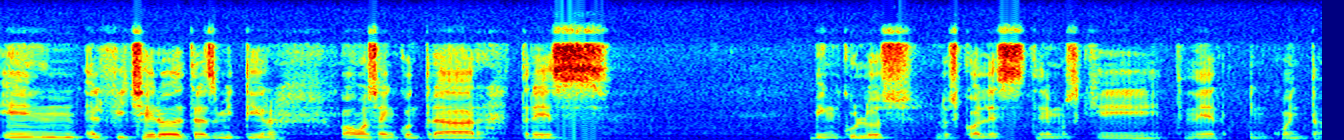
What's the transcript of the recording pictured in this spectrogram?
en el fichero de transmitir vamos a encontrar tres vínculos los cuales tenemos que tener en cuenta.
